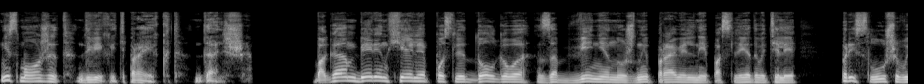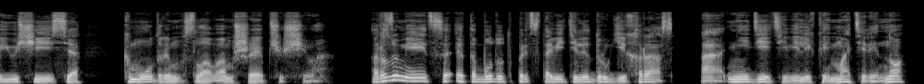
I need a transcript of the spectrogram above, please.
не сможет двигать проект дальше. Богам Беренхеля после долгого забвения нужны правильные последователи, прислушивающиеся к мудрым словам шепчущего. Разумеется, это будут представители других рас, а не дети Великой Матери, но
